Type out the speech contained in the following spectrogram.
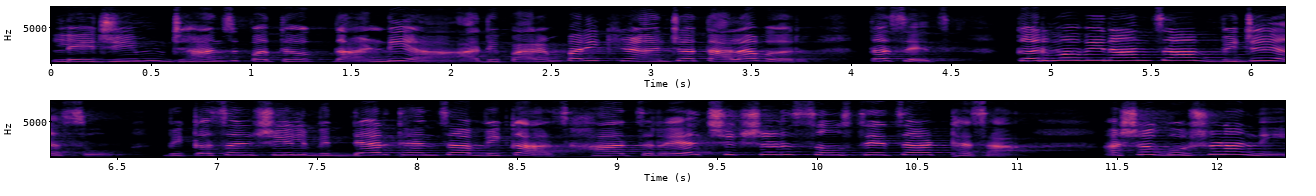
लेझिम झांज पथक दांडिया आदी पारंपरिक खेळांच्या तालावर तसेच कर्मवीरांचा विजय असो विकसनशील विद्यार्थ्यांचा विकास हाच रयत शिक्षण संस्थेचा ठसा अशा घोषणांनी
